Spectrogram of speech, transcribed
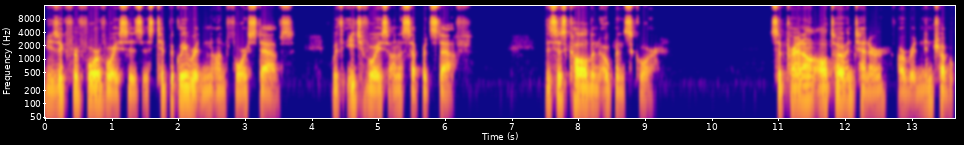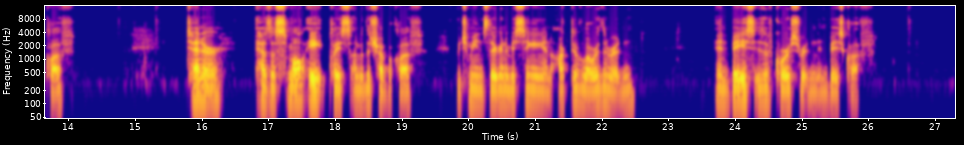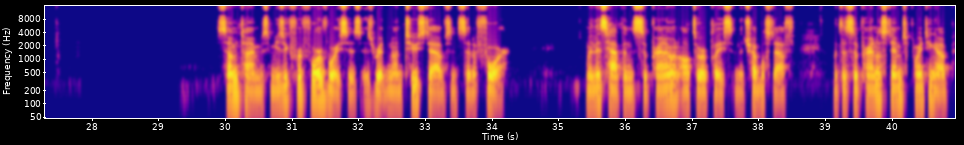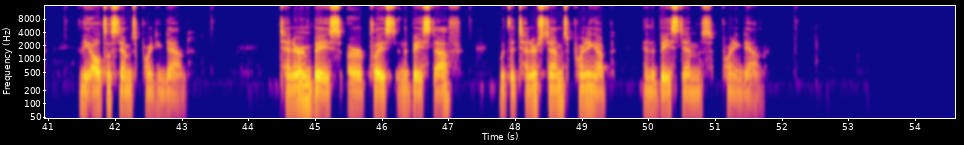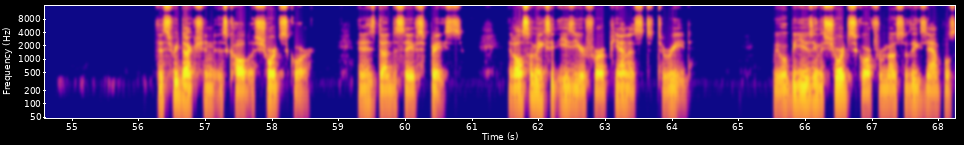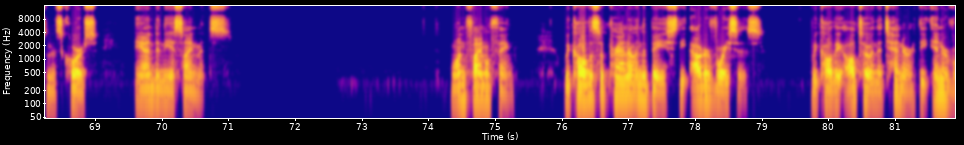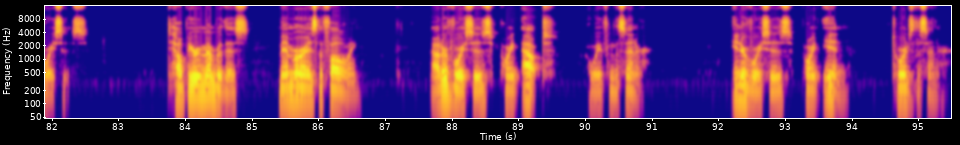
Music for four voices is typically written on four staves, with each voice on a separate staff. This is called an open score. Soprano, alto, and tenor are written in treble clef. Tenor has a small 8 placed under the treble clef, which means they're going to be singing an octave lower than written. And bass is of course written in bass clef. Sometimes music for four voices is written on two staves instead of four. When this happens, soprano and alto are placed in the treble staff, with the soprano stems pointing up and the alto stems pointing down. Tenor and bass are placed in the bass staff, with the tenor stems pointing up and the bass stems pointing down. This reduction is called a short score and is done to save space. It also makes it easier for a pianist to read. We will be using the short score for most of the examples in this course and in the assignments. One final thing. We call the soprano and the bass the outer voices. We call the alto and the tenor the inner voices. To help you remember this, memorize the following. Outer voices point out, away from the center. Inner voices point in, towards the center.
